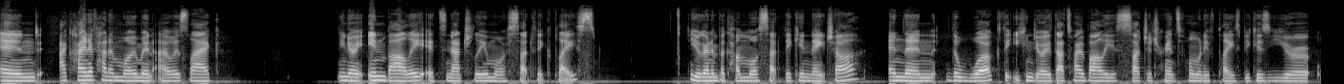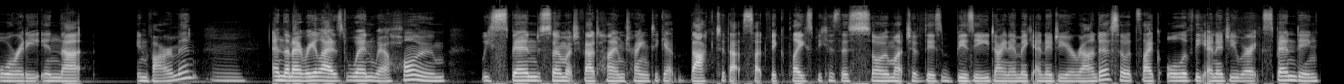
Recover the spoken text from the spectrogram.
And I kind of had a moment I was like, you know, in Bali, it's naturally a more sattvic place. You're going to become more sattvic in nature. And then the work that you can do, that's why Bali is such a transformative place because you're already in that environment. Mm. And then I realized when we're home, we spend so much of our time trying to get back to that sattvic place because there's so much of this busy, dynamic energy around us. So it's like all of the energy we're expending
